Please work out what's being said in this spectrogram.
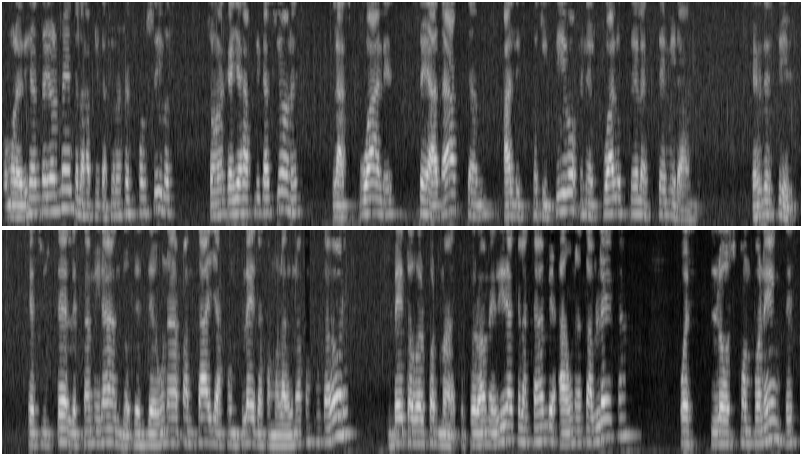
Como le dije anteriormente, las aplicaciones responsivas son aquellas aplicaciones las cuales se adaptan al dispositivo en el cual usted la esté mirando. Es decir, que si usted le está mirando desde una pantalla completa como la de una computadora, ve todo el formato, pero a medida que la cambia a una tableta, pues los componentes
